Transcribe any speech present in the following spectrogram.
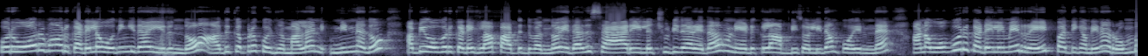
ஒரு ஓரமாக ஒரு கடையில் ஒதுங்கி தான் இருந்தோம். அதுக்கப்புறம் கொஞ்சம் மழை நி- நின்னதும் அப்படியே ஒவ்வொரு கடைகளாக பார்த்துட்டு வந்தோம். ஏதாவது saree இல்லை சுடிதார் ஏதாவது ஒன்று எடுக்கலாம் அப்படி சொல்லி தான் போயிருந்தேன். ஆனால் ஒவ்வொரு கடையிலையுமே ரேட் பார்த்திங்க அப்படின்னா ரொம்ப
